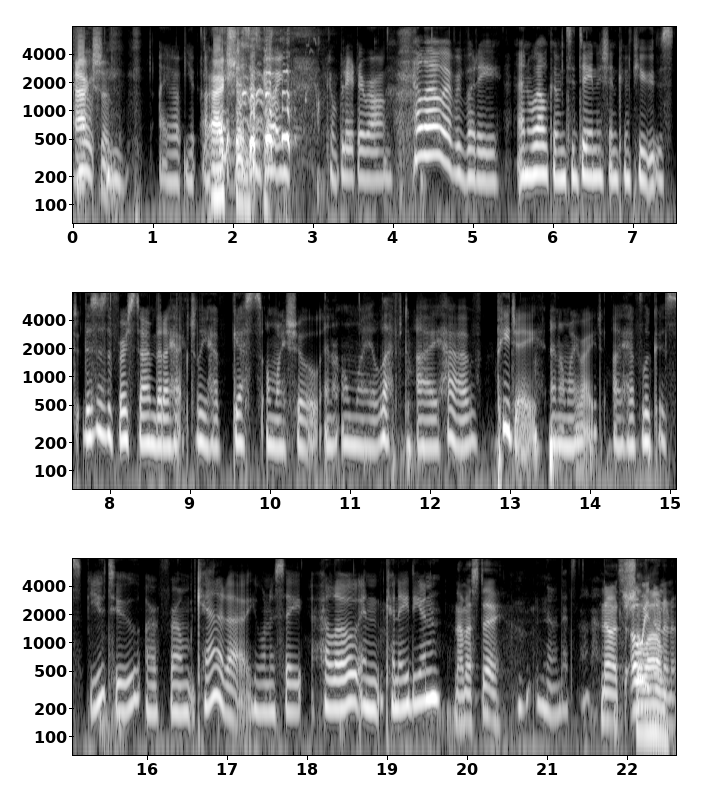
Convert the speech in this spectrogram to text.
Action. I, uh, you, okay, Action. This is going completely wrong. Hello, everybody, and welcome to Danish and Confused. This is the first time that I actually have guests on my show, and on my left I have PJ, and on my right I have Lucas. You two are from Canada. You want to say hello in Canadian? Namaste. No, that's not. No, it's oh wait, no, no, no.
